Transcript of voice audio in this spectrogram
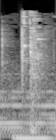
Bye.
